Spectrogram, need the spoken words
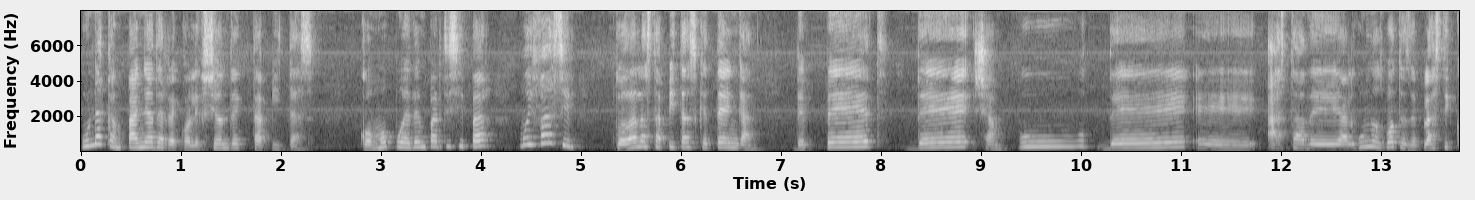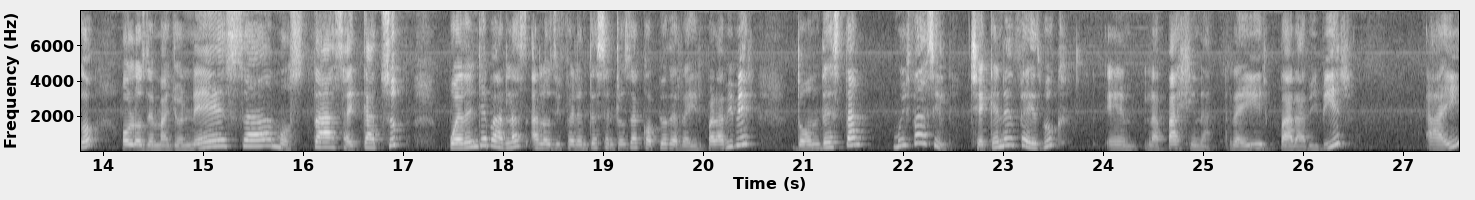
una campaña de recolección de tapitas. ¿Cómo pueden participar? Muy fácil. Todas las tapitas que tengan de PET, de shampoo, de eh, hasta de algunos botes de plástico o los de mayonesa, mostaza y catsup, pueden llevarlas a los diferentes centros de acopio de Reír para Vivir. ¿Dónde están? Muy fácil. Chequen en Facebook en la página Reír para Vivir. Ahí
